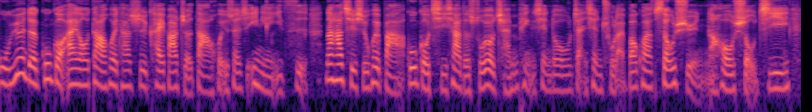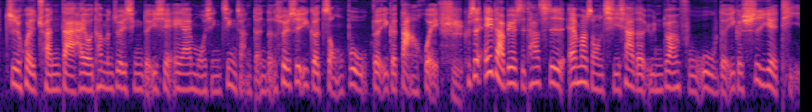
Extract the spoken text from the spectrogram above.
五月的 Google I/O 大会，它是开发者大会，算是一年一次。那它其实会把 Google 旗下的所有产品线都展现出来，包括搜寻、然后手机、智慧穿戴，还有他们最新的一些 AI 模型进展等等。所以是一个总部的一个大会。是。可是 AWS 它是 Amazon 旗下的云端服务的一个事业体，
